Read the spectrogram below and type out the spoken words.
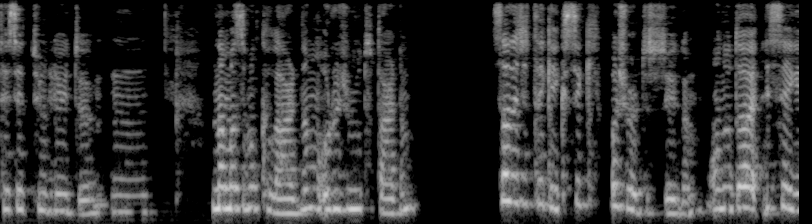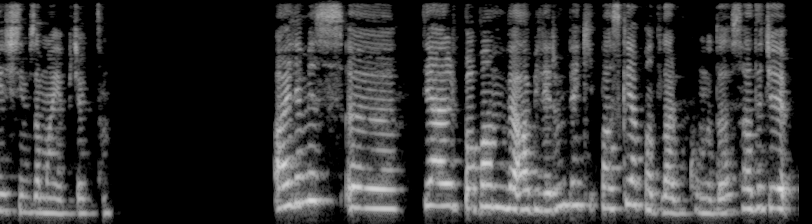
tesettürlüydü. Hmm, namazımı kılardım, orucumu tutardım. Sadece tek eksik başörtüsüydü. Onu da liseye geçtiğim zaman yapacaktım. Ailemiz, e, diğer babam ve abilerim pek baskı yapmadılar bu konuda. Sadece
